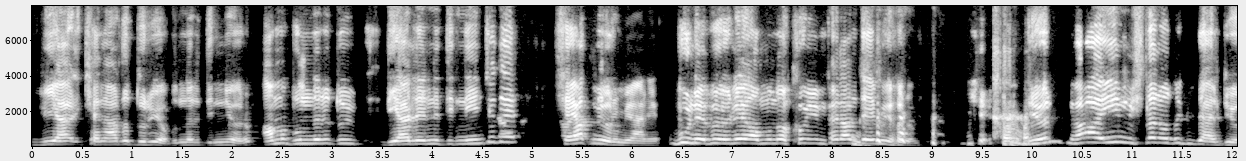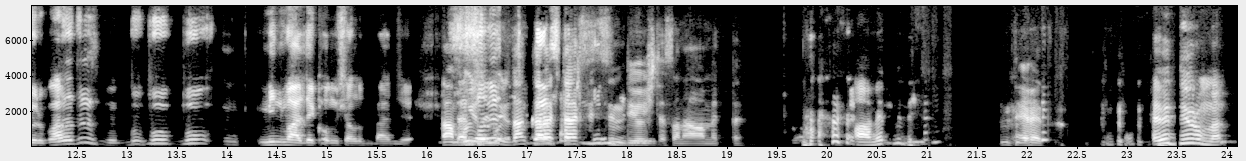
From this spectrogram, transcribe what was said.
bir yer kenarda duruyor. Bunları dinliyorum. Ama bunları duy diğerlerini dinleyince de şey yapmıyorum yani. Bu ne böyle amına koyayım falan demiyorum. diyorum ki ha iyiymiş lan o da güzel diyorum. Anladınız mı? Bu bu bu minvalde konuşalım bence. Tamam bu yüzden, bu yüzden karaktersizsin diyor işte sana Ahmet de. Ahmet mi diyor? evet. Evet diyorum lan.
